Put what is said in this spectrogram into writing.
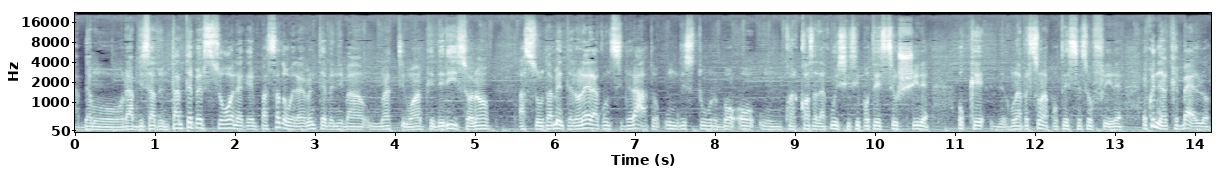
abbiamo ravvisato in tante persone che in passato veramente veniva un attimo anche deriso, no? Assolutamente non era considerato un disturbo o un qualcosa da cui si, si potesse uscire o che una persona potesse soffrire. E quindi è anche bello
